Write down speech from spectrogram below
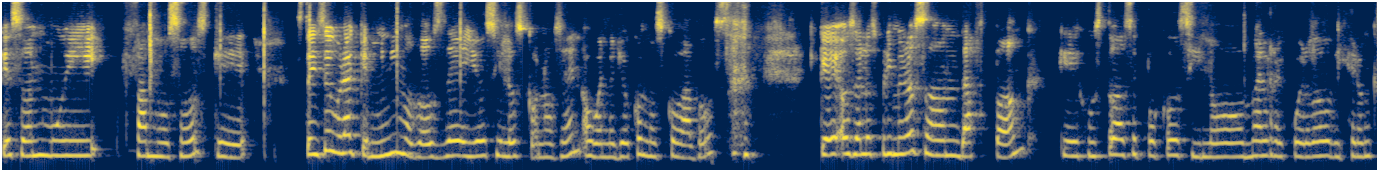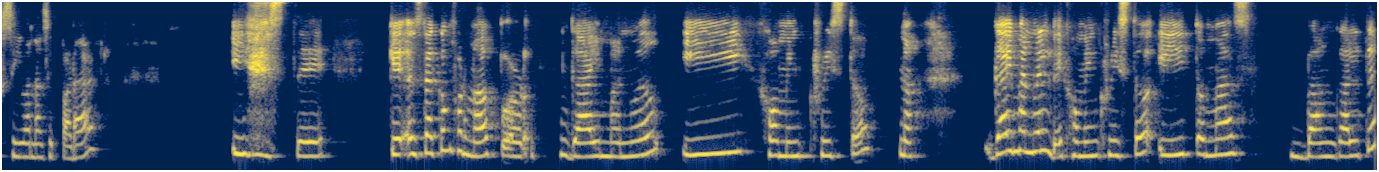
que son muy famosos, que estoy segura que mínimo dos de ellos sí los conocen, o bueno, yo conozco a dos, que, o sea, los primeros son Daft Punk, que justo hace poco, si no mal recuerdo, dijeron que se iban a separar. Y este, que está conformado por Guy Manuel y Homing Cristo. No, Guy Manuel de Homing Cristo y Tomás Van Galter.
